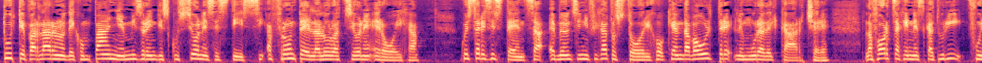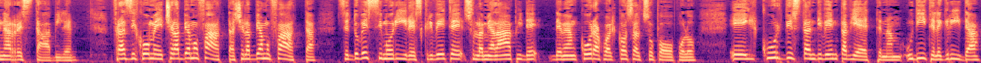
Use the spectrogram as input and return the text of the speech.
Tutti parlarono dei compagni e misero in discussione se stessi a fronte della loro azione eroica. Questa resistenza ebbe un significato storico che andava oltre le mura del carcere. La forza che ne scaturì fu inarrestabile. Frasi come ce l'abbiamo fatta, ce l'abbiamo fatta, se dovessi morire scrivete sulla mia lapide deve ancora qualcosa al suo popolo e il Kurdistan diventa Vietnam, udite le grida?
